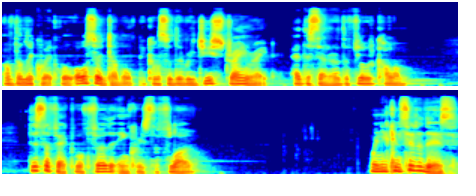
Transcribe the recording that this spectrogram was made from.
of the liquid will also double because of the reduced strain rate at the center of the fluid column. This effect will further increase the flow. When you consider this,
